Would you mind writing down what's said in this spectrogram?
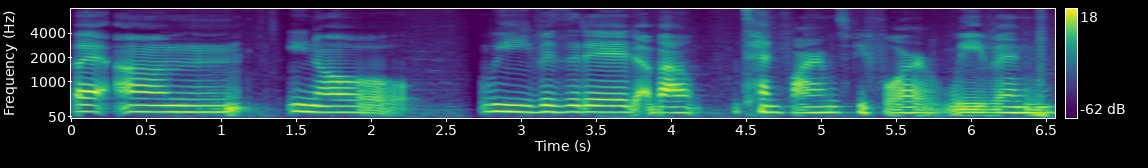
but um, you know we visited about 10 farms before we even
